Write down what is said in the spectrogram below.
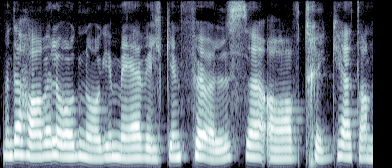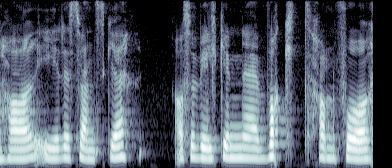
Men det har vel også noget med, hvilken følelse av trygghet han har i det svenske. Altså hvilken eh, vagt han får,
